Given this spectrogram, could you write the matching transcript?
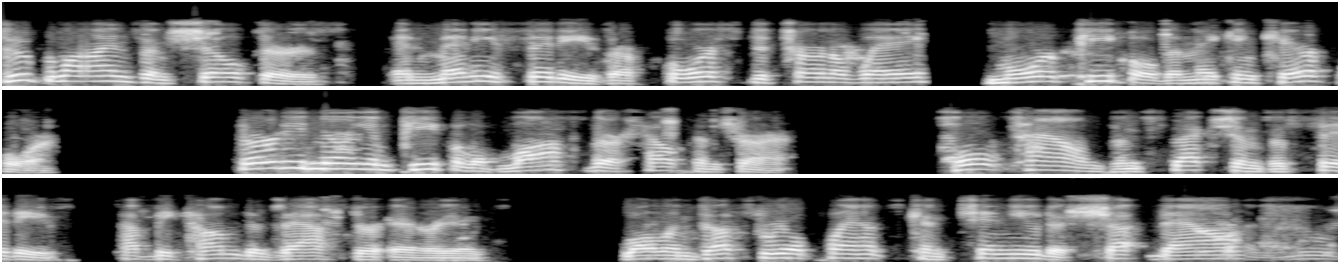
Soup lines and shelters in many cities are forced to turn away more people than they can care for. 30 million people have lost their health insurance. Whole towns and sections of cities have become disaster areas, while industrial plants continue to shut down and move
